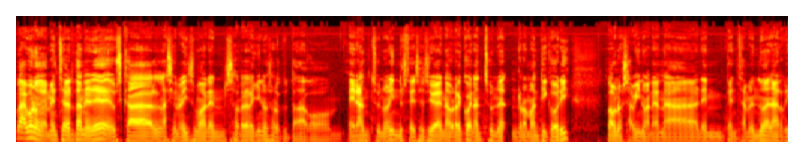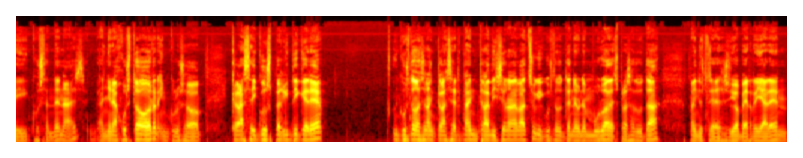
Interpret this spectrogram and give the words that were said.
Ba, bueno, hementxe bertan ere, Euskal Nazionalismoaren sorrerarekin oso lotuta dago erantzun hori, industrializazioaren aurreko erantzun romantiko hori, ba, bueno, Sabino Arenaren pentsamenduan argi ikusten dena, ez? Gainera justo hor, incluso klase ikuspegitik ere, ikusten dut klase ertain tradizional batzuk, ikusten duten euren burua desplazatuta, ba, industrializazio berriaren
